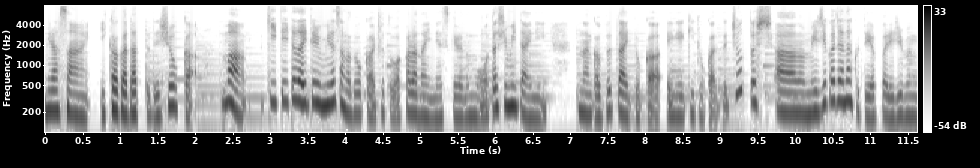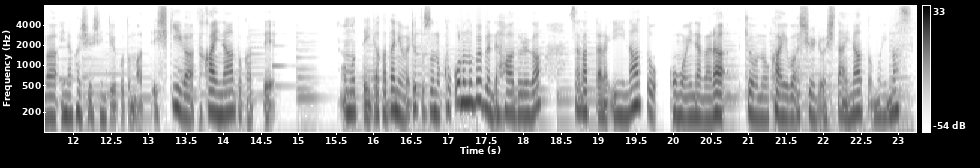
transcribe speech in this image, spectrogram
皆さん、いかがだったでしょうか？まあ、聞いていただいている皆さんがどうかはちょっとわからないんですけれども、私みたいになんか舞台とか演劇とかってちょっとあの身近じゃなくて、やっぱり自分が田舎出身ということもあって、敷居が高いなとかって思っていた方には、ちょっとその心の部分でハードルが下がったらいいなと思いながら今日の回は終了したいなと思います。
